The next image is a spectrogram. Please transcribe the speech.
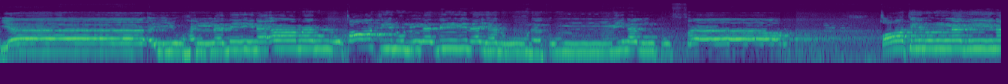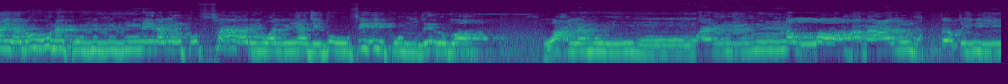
يا أيها الذين آمنوا قاتلوا الذين يلونكم من الكفار. قاتلوا الذين يلونكم من الكفار وليجدوا فيكم غلظة. واعلموا أن الله مع المتقين.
